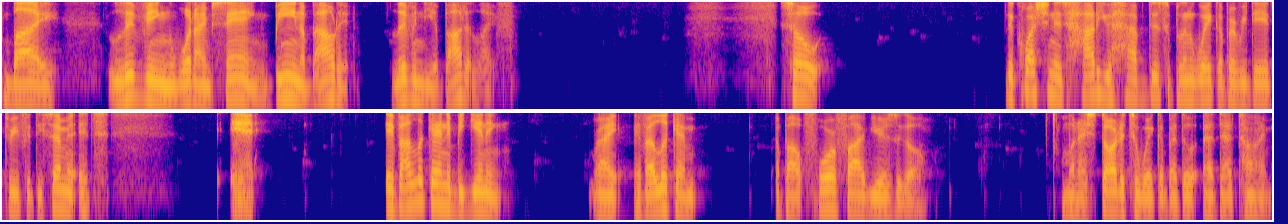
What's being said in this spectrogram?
By living what I'm saying, being about it, living the about it life. So the question is how do you have discipline wake up every day at 357 it's it, if i look at in the beginning right if i look at about four or five years ago when i started to wake up at, the, at that time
